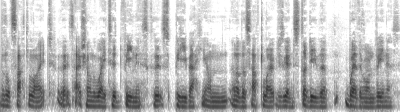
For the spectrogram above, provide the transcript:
little satellite. It's actually on the way to Venus because it's piggybacking on another satellite which is going to study the weather on Venus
